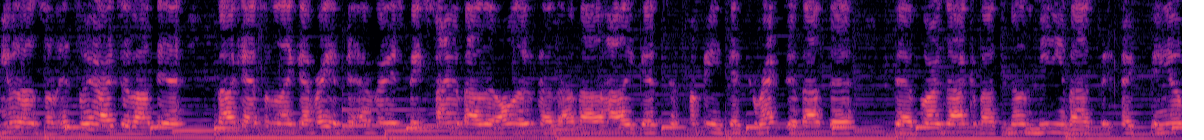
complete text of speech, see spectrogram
even though it's, it's very hard to about the doc has something like a very a very space time about it, all of about how he gets something to get corrected about the. To part doc about to know the meaning about like you know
